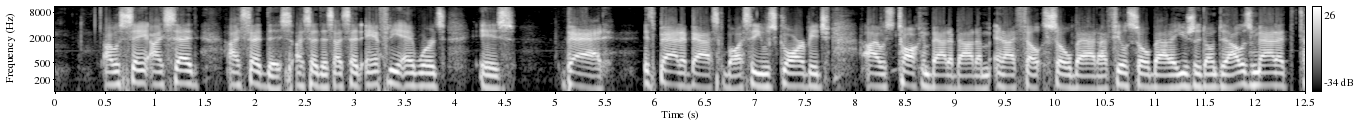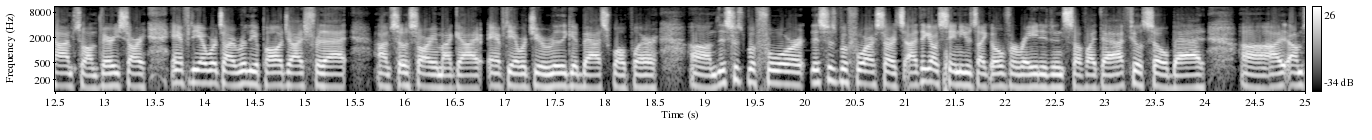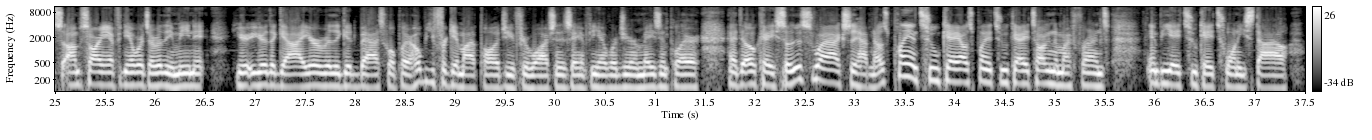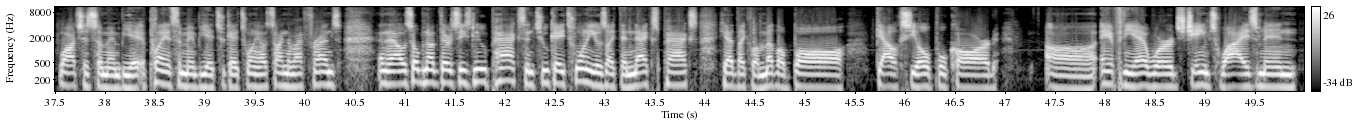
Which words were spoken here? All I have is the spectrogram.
I was saying, I said, I said this, I said this, I said Anthony Edwards is bad It's bad at basketball. I said he was garbage. I was talking bad about him, and I felt so bad. I feel so bad. I usually don't do that. I was mad at the time, so I'm very sorry. Anthony Edwards, I really apologize for that. I'm so sorry, my guy. Anthony Edwards, you're a really good basketball player. Um, this was before. This was before I started. I think I was saying he was like overrated and stuff like that. I feel so bad. Uh, I, am I'm, I'm sorry, Anthony Edwards. I really mean it. You're you're the guy. You're a really good basketball player. I hope you forget my apology if you're watching this, Anthony Edwards. You're an amazing player. And okay, so this is what actually happened. I was playing 2K. I was playing 2K, talking to my friends, NBA 2K 20 style, watching some some NBA, playing some NBA 2K20. I was talking to my friends, and then I was opening up. There's these new packs in 2K20. It was like the next packs. You had like LaMelo Ball, Galaxy Opal card, uh, Anthony Edwards, James Wiseman,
